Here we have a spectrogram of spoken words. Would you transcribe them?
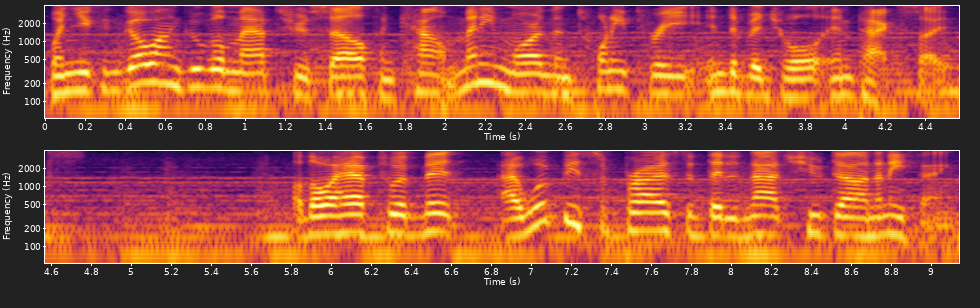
when you can go on Google Maps yourself and count many more than 23 individual impact sites. Although I have to admit, I would be surprised if they did not shoot down anything,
